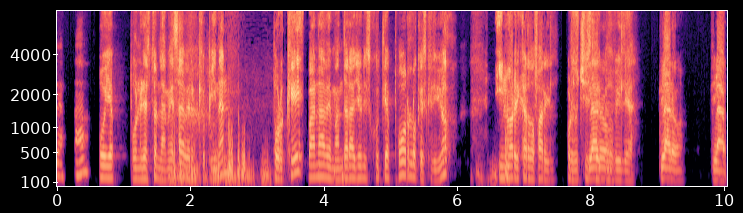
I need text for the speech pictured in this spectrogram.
¿no? Ajá. Voy a poner esto en la mesa a ver qué opinan. ¿Por qué van a demandar a Johnny Scutia por lo que escribió y no a Ricardo Farril por su chiste Claro. de pedofilia? Claro, claro.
